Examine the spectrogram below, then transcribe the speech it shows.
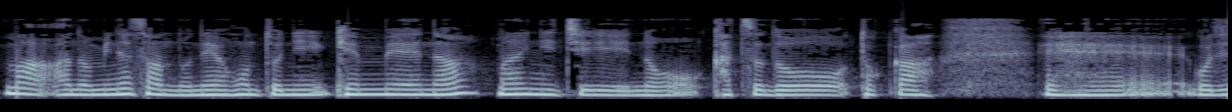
まあ、あの皆さんのね、本当に懸命な毎日の活動とか、えー、ご自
